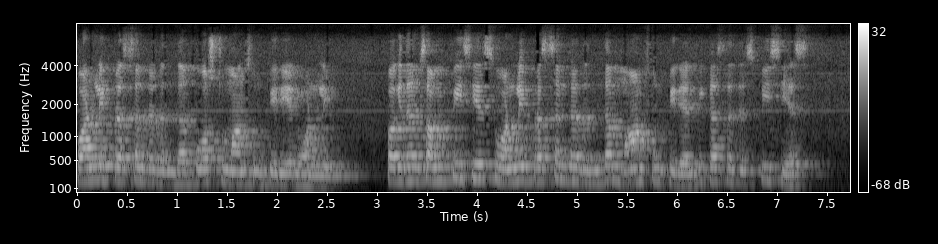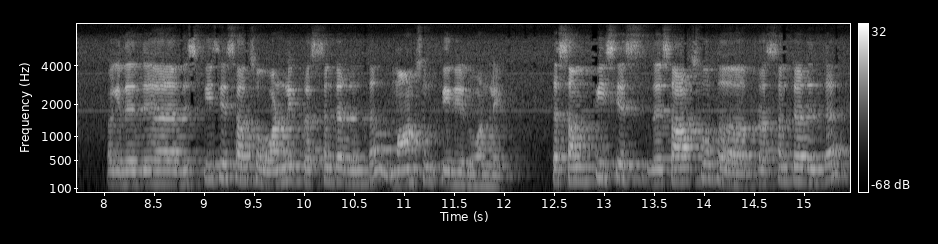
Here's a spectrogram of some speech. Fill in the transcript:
only present in the post-monsoon period only. Okay, then some species only present in the monsoon period because the species. Okay, the, the, the species also only presented in the monsoon period only. The some species this also the presented in the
